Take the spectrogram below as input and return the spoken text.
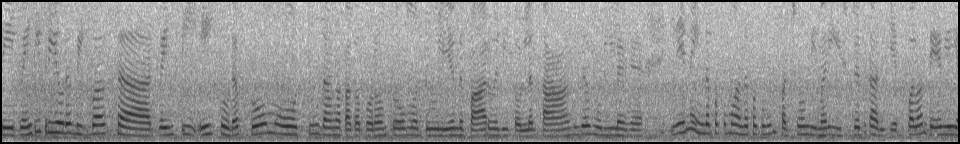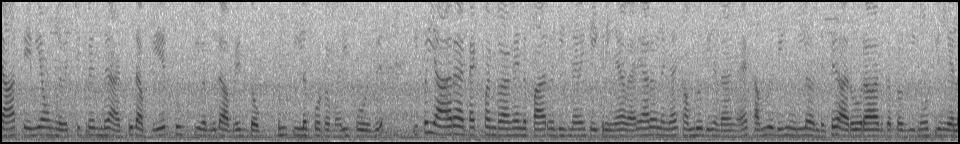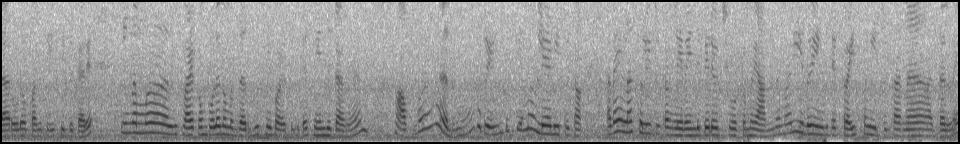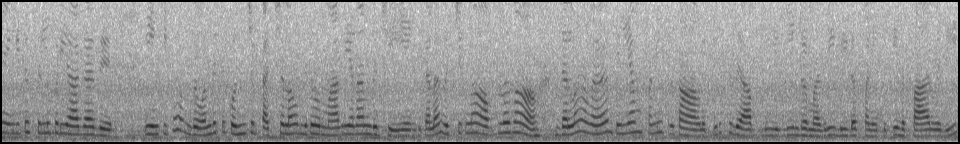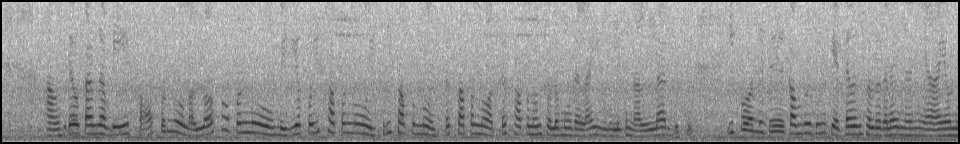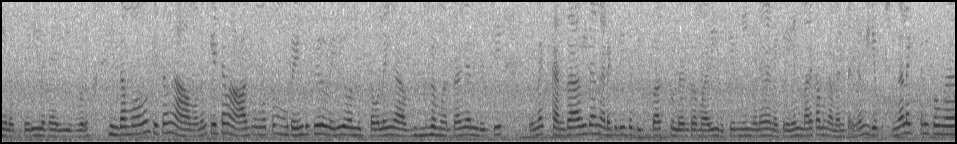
டே twenty த்ரீயோட Bigg Boss twenty எயித்தோட promo two தாங்க பார்க்க போகிறோம் ப்ரோமோ டூலேயும் இந்த பார்வதி தொல்லை தாங்க முடியலங்க. இது என்ன இந்த பக்கமும் அந்த பக்கமும் பச்சோந்தி மாதிரி இஷ்டத்துக்கு அதுக்கு எப்போல்லாம் தேவையோ யார் தேவையோ அவங்கள வச்சுக்கிறது அடுத்தது அப்படியே தூக்கி வந்துட்டு அப்படியே தொப்புன்னு கீழே போடுற மாதிரி போடுது. இப்போ யாரை அட்டாக் பண்ணுறாங்க இந்த பார்வதின்னு தானே கேட்குறீங்க வேறு யாரும் இல்லைங்க. கம்ருதீன் தாங்க. கம்ருதீன் உள்ளே வந்துட்டு அரோரா அதுக்கப்புறம் வினோத் இவங்க எல்லாரோட உட்காந்து பேசிகிட்டு இருக்காங்க. இருக்காரு. இந்த அம்மா வழக்கம் போல் நம்ம தர்பூசணி பழத்துக்கிட்ட சேர்ந்துட்டாங்க. அவன் ரொம்ப ரெண்டு கேமாக விளையாடிட்டு இருக்கான் அதான் எல்லாம் சொல்லிட்டு இருக்காங்களே ரெண்டு பேரை வச்சு ஓட்டுற மாதிரி. அந்த மாதிரி ஏதோ என்கிட்ட ட்ரை பண்ணிட்டு இருக்காங்க. அதெல்லாம் என்கிட்ட செல்லுபடி ஆகாது. என்கிட்ட அது வந்துட்டு கொஞ்சம் டச்செல்லாம் வந்துட்டு ஒரு மாதிரியாக தான் இருந்துச்சு. என்கிட்டலாம் வச்சுக்கலாம் அவ்வளோதான் இதெல்லாம் அவன் தெரியாமல் பண்ணிகிட்ருக்கான் அவனுக்கு இருக்குது. அப்படி இப்படின்ற மாதிரி பில்டப் பண்ணிகிட்ருக்கு இந்த பார்வதி அவன்கிட்ட உட்காந்து அப்படியே சாப்பிட்ணும் நல்லா சாப்பிட்ணும் வெளியே போய் சாப்பிட்ணும் இப்படி சாப்பிட்ணும் இத்தை சாப்பிட்ணும் அத்தை சாப்பிட்ணுன்னு சொல்லும் போதெல்லாம் இவங்களுக்கு நல்லா இருந்துச்சு. இப்போ வந்துட்டு கம்ருதீன் கெட்டவன் சொல்கிறதெல்லாம் என்ன நியாயம்னு எனக்கு தெரியலங்க. இவர் இந்த அம்மாவும் கெட்டவன் அவனும் கெட்டவன். ஆக மொத்தம் ரெண்டு பேரும் வெளியே வந்து தொலைங்க அப்படின்ற மாதிரி தாங்க இருந்துச்சு. என்ன கன்றாவிதான் நடக்குது இந்த பிக் பாஸ்குள்ளன்ற மாதிரி இருக்குது நீங்கள் என்ன நினைக்கிறீங்கன்னு மறக்காமல் கமெண்ட் பண்ணுங்கள் வீடியோ பிடிச்சிருந்தா லைக் பண்ணிக்கோங்க.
